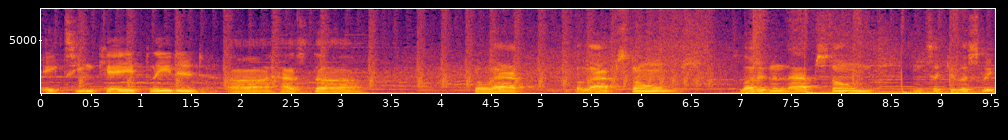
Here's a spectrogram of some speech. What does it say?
18K plated. Uh, has the the lab the lab stones, flooded in lab stones meticulously.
